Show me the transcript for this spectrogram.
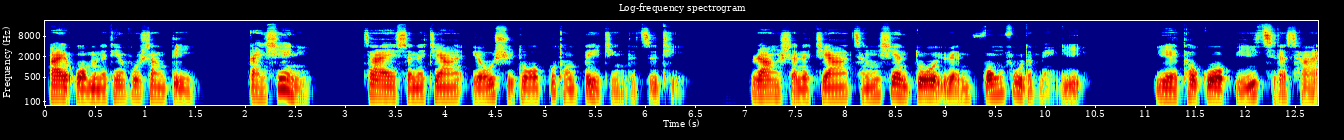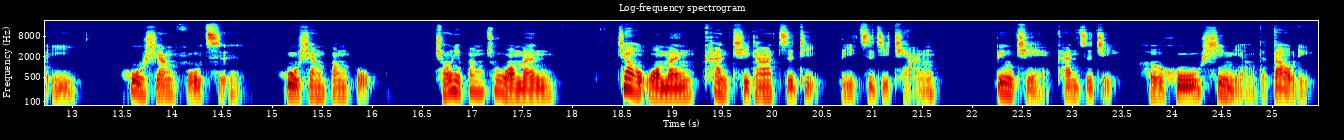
爱我们的天父上帝，感谢你在神的家有许多不同背景的肢体，让神的家呈现多元丰富的美丽，也透过彼此的差异，互相扶持，互相帮补。求你帮助我们，叫我们看其他肢体比自己强，并且看自己合乎信仰的道理，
